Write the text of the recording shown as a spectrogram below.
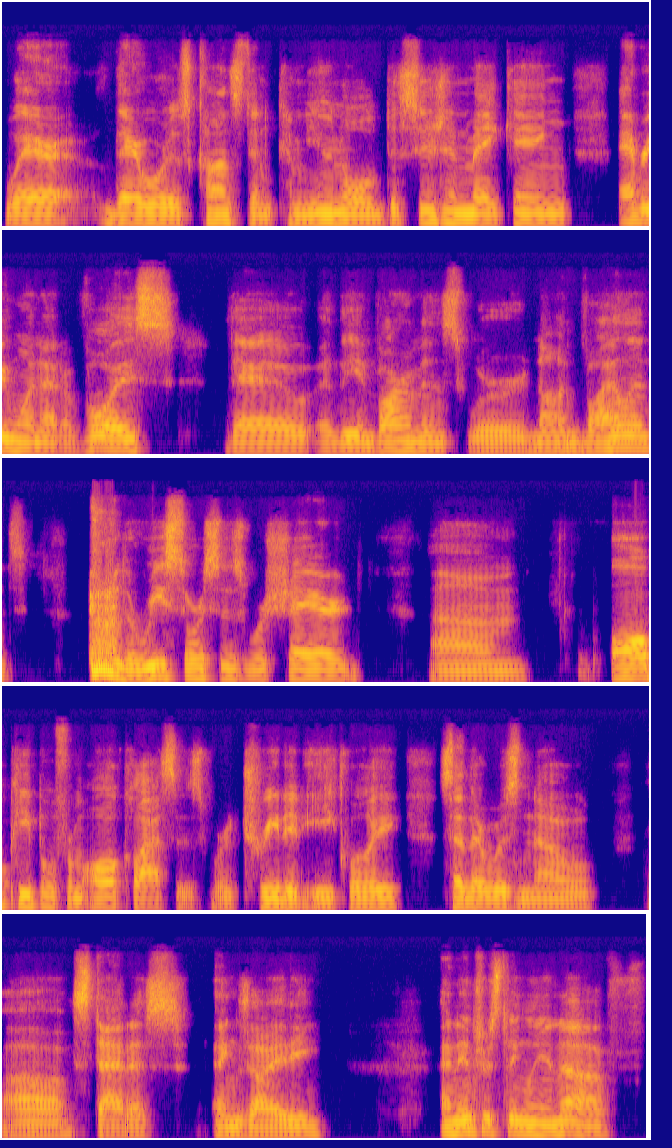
where there was constant communal decision making, everyone had a voice, there, the environments were nonviolent, the resources were shared. Um, all people from all classes were treated equally. So there was no uh, status anxiety. And interestingly enough,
